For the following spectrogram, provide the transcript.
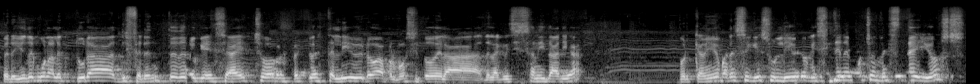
pero yo tengo una lectura diferente de lo que se ha hecho respecto de este libro a propósito de la, de la crisis sanitaria, porque a mí me parece que es un libro que sí tiene muchos destellos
